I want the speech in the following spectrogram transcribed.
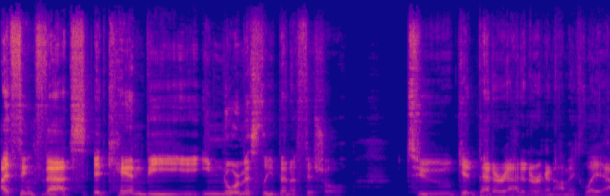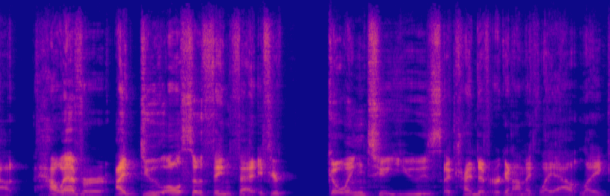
I think that it can be enormously beneficial to get better at an ergonomic layout. However, I do also think that if you're going to use a kind of ergonomic layout like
